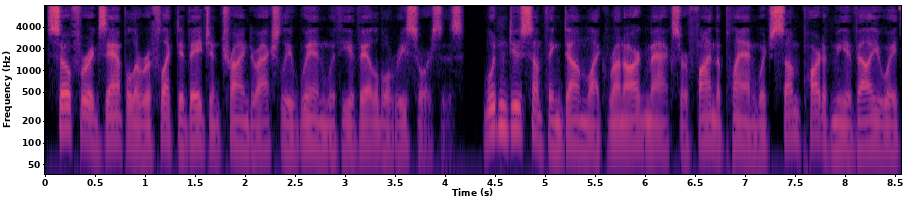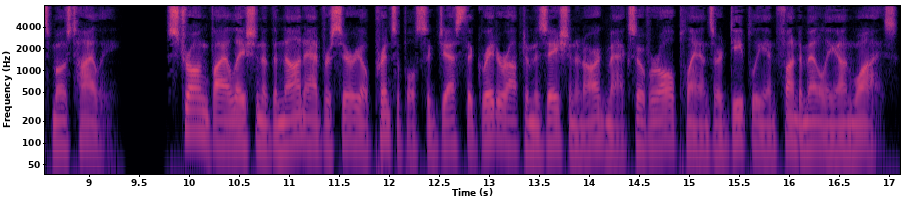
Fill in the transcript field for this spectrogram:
So, for example, a reflective agent trying to actually win with the available resources wouldn't do something dumb like run argmax or find the plan which some part of me evaluates most highly. Strong violation of the non adversarial principle suggests that grader optimization and argmax over all plans are deeply and fundamentally unwise.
